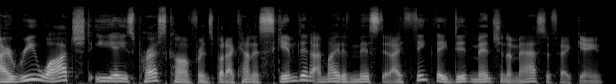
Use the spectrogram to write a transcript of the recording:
I rewatched EA's press conference, but I kind of skimmed it. I might have missed it. I think they did mention a Mass Effect game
